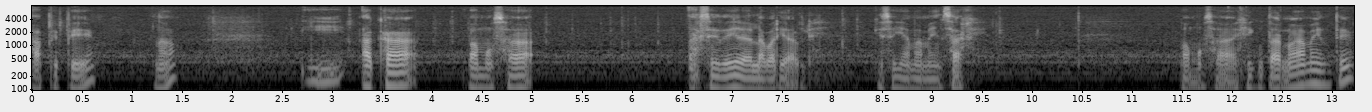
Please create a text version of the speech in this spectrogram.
app ¿no? y acá vamos a acceder a la variable que se llama mensaje. Vamos a ejecutar nuevamente.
